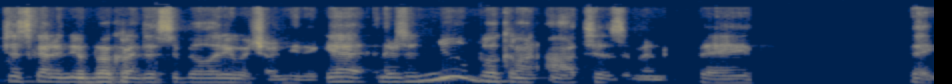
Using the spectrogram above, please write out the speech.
just got a new book on disability, which I need to get. And there's a new book on autism and faith that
